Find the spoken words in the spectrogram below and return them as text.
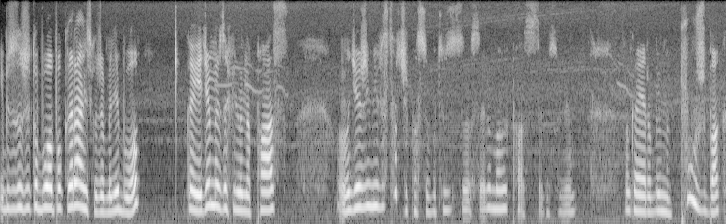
I by to tylko było po koreańsku, żeby nie było. Okej, jedziemy za chwilę na pas. Mam nadzieję, że mi wystarczy pasu, bo to jest serio mały pas, z tego co wiem. Okej, robimy pushback.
